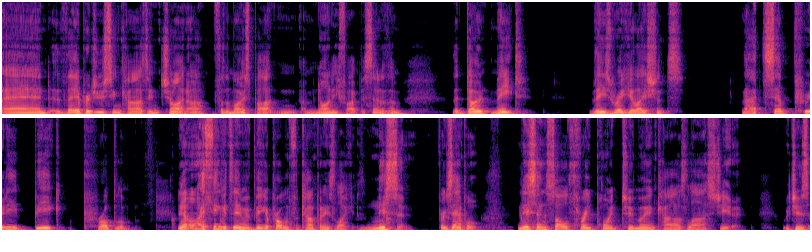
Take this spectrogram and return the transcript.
And they're producing cars in China, for the most part, 95% um, of them, that don't meet these regulations. That's a pretty big problem. Now, I think it's an even bigger problem for companies like Nissan. For example, Nissan sold 3.2 million cars last year, which is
